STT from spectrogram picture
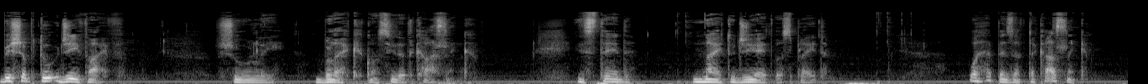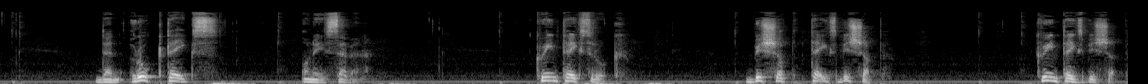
Bishop to g5. Surely black considered castling. Instead, knight to g8 was played. What happens after castling? Then rook takes on a7. Queen takes rook. Bishop takes bishop. Queen takes bishop.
